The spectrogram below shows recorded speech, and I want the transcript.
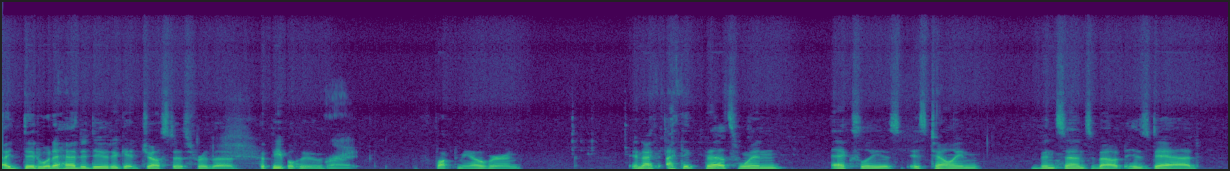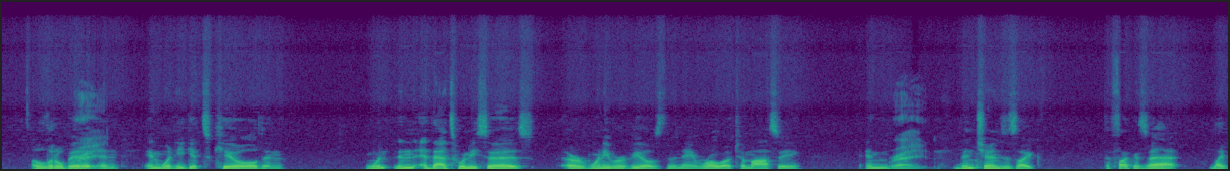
I did what I had to do to get justice for the, the people who Right. Fucked me over, and and I, I think that's when Exley is is telling Vincennes about his dad a little bit, Right. and and when he gets killed, and when and, and that's when he says, or when he reveals the name Rollo Tomasi, and Right. Vincennes is like, the fuck is that? Like,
